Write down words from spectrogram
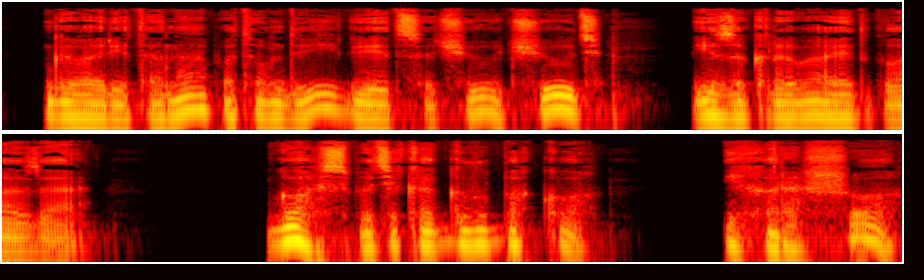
— говорит она, потом двигается чуть-чуть и закрывает глаза. «Господи, как глубоко и хорошо!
